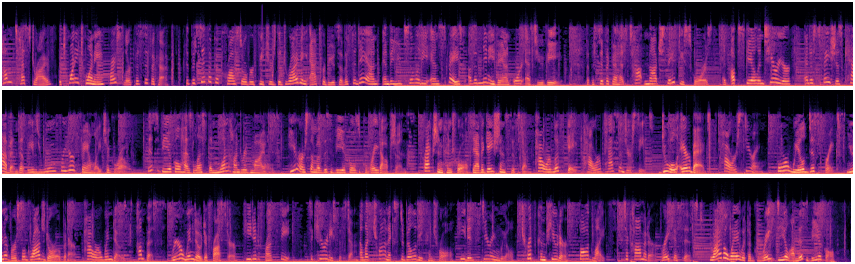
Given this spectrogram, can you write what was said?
Come test drive the 2020 Chrysler Pacifica. The Pacifica crossover features the driving attributes of a sedan and the utility and space of a minivan or SUV. The Pacifica has top-notch safety scores, an upscale interior, and a spacious cabin that leaves room for your family to grow. This vehicle has less than 100 miles. Here are some of this vehicle's great options. Traction control, navigation system, power liftgate, power passenger seat, dual airbags, power steering, four-wheel disc brakes, universal garage door opener, power windows, compass, rear window defroster, heated front seats, security system, electronic stability control, heated steering wheel, trip computer, fog lights, tachometer, brake assist. Drive away with a great deal on this vehicle.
